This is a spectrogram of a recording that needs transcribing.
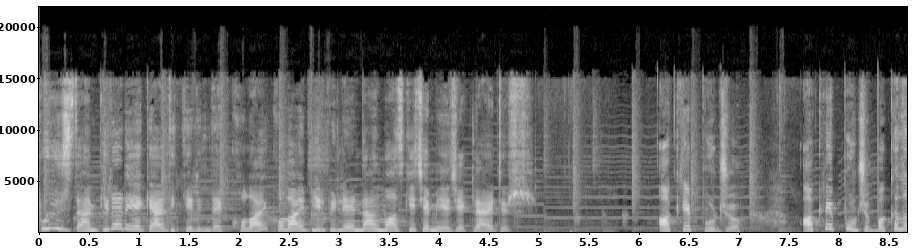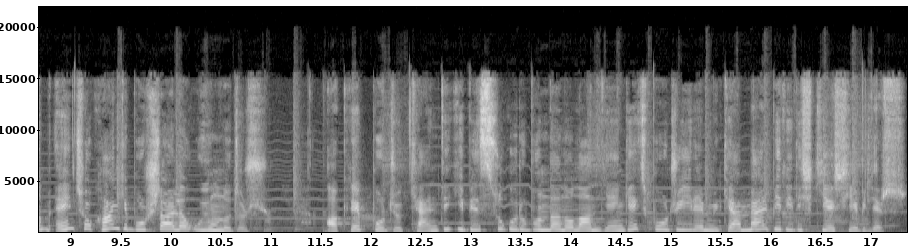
Bu yüzden bir araya geldiklerinde kolay kolay birbirlerinden vazgeçemeyeceklerdir. Akrep Burcu Akrep Burcu bakalım en çok hangi burçlarla uyumludur? Akrep Burcu kendi gibi su grubundan olan Yengeç Burcu ile mükemmel bir ilişki yaşayabilir.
